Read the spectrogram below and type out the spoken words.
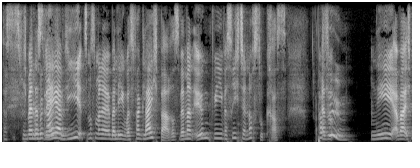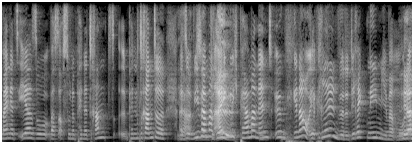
das ist für Ich mich meine, das wäre ja wie, jetzt muss man ja überlegen, was Vergleichbares. Wenn man irgendwie, was riecht denn noch so krass? also- Parfüm. Nee, aber ich meine jetzt eher so, was auch so eine penetrant, äh, penetrante, also Ja, wie so wenn man Grill. eigentlich permanent irgendwie, genau, ja, grillen würde, direkt neben jemandem oder Ja.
